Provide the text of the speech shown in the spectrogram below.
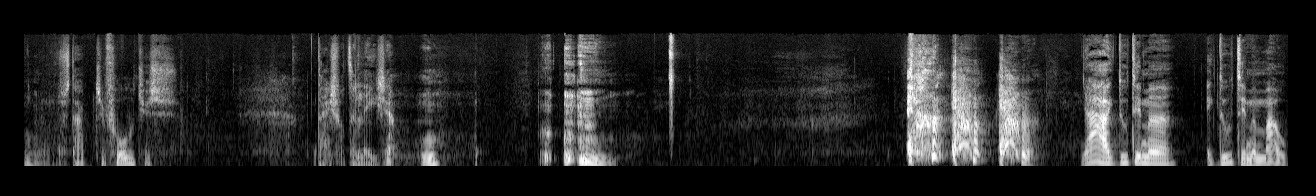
Een stapeltje foldertjes. Daar is wat te lezen. Hm? Ja, ik doe het in mijn, ik doe het in mijn mouw.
